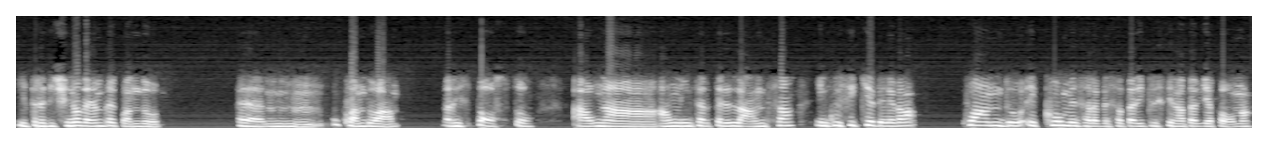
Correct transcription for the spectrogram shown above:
il 13 novembre quando, ehm, quando ha risposto a, una, a un'interpellanza in cui si chiedeva quando e come sarebbe stata ripristinata via Poma.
